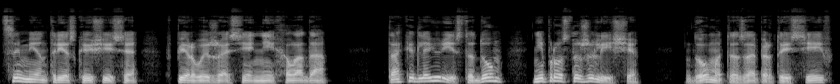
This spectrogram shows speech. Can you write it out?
цемент, трескающийся в первые же осенние холода. Так и для юриста дом — не просто жилище — Дом — это запертый сейф,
